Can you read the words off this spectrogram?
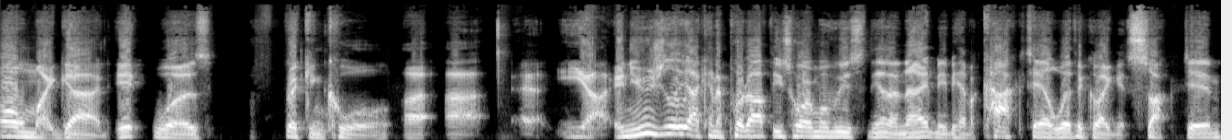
Oh my god, it was freaking cool. Uh, uh, uh, yeah, and usually I kind of put off these horror movies the other night, maybe have a cocktail with it, go I get sucked in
